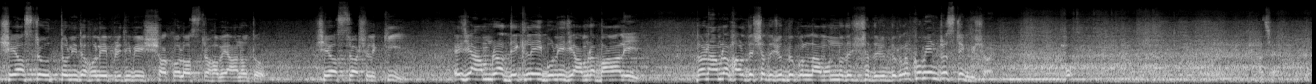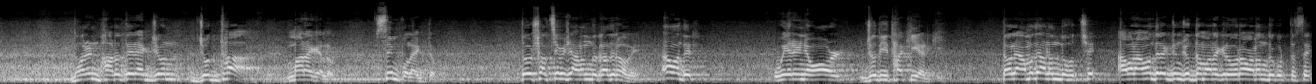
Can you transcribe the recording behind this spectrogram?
সেই অস্ত্র উত্তোলিত হলে পৃথিবীর সকল অস্ত্র হবে আনত। সেই অস্ত্র আসলে কি? এই যে আমরা দেখলেই বলি যে আমরা বাঙালি। ধরেন আমরা ভারতের সাথে যুদ্ধ করলাম, অন্য দেশের সাথে যুদ্ধ করলাম, খুব ইন্টারেস্টিং বিষয়। আচ্ছা। ধরেন ভারতের একজন যোদ্ধা মারা গেল। সিম্পল একদম। তো সবচেয়ে বেশি আনন্দ কাদের হবে? আমাদের। উইয়ার ইন ওয়ার যদি থাকি আর কি। তাহলে আমাদের আনন্দ হচ্ছে। আবার আমাদের একজন যোদ্ধা মারা গেলে ওরাও আনন্দ করতেছে।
